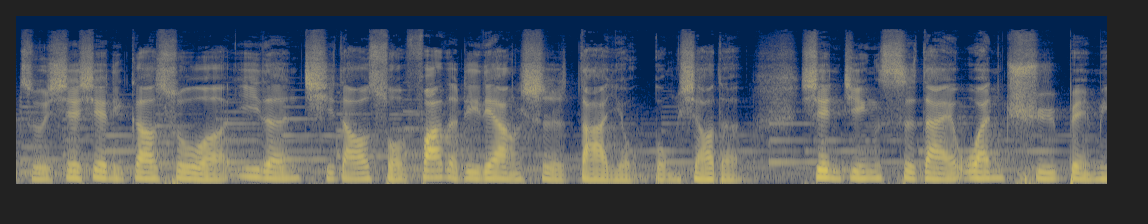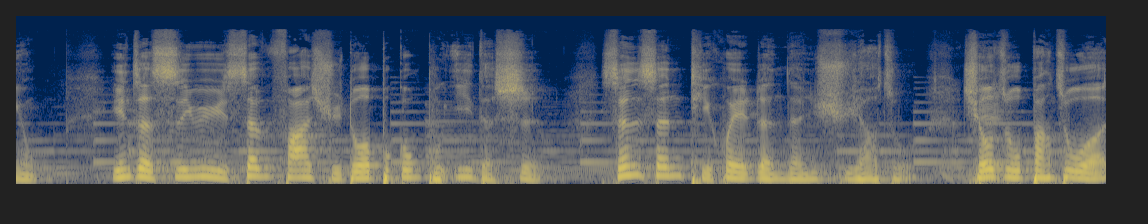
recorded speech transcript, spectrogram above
主，谢谢你告诉我，一人祈祷所发的力量是大有功效的。现今世代弯曲背谬，因着私欲生发许多不公不义的事。深深体会人人需要主，求主帮助我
